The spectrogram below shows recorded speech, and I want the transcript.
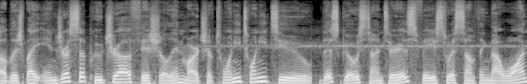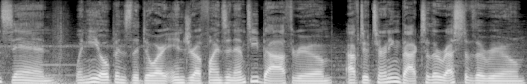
Published by Indra Saputra Official in March of 2022, this ghost hunter is faced with something that wants in. When he opens the door, Indra finds an empty bathroom. After turning back to the rest of the room,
